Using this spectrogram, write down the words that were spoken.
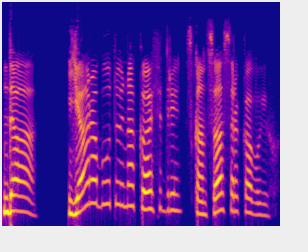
Да, я работаю на кафедре с конца сороковых.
